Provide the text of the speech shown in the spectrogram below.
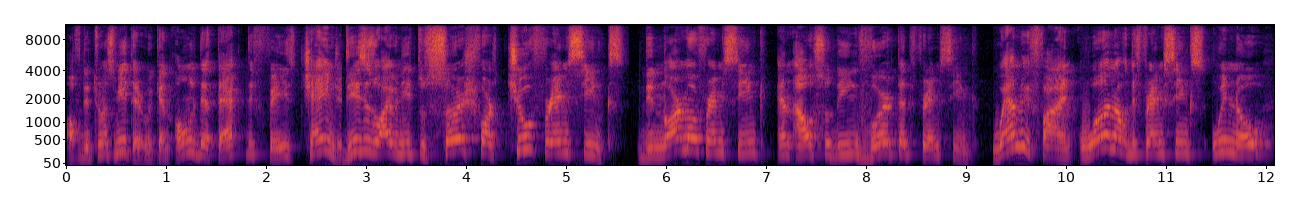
of the transmitter. We can only detect the phase change. This is why we need to search for two frame syncs, the normal frame sync and also the inverted frame sync. When we find one of the frame syncs, we know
